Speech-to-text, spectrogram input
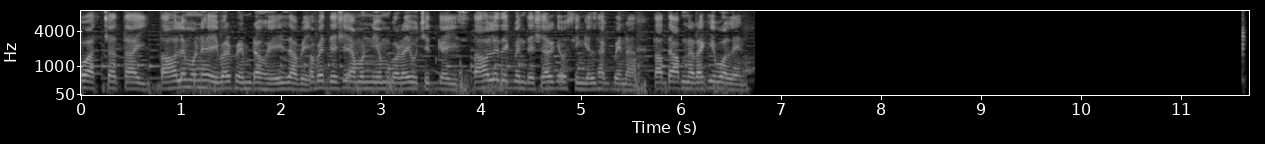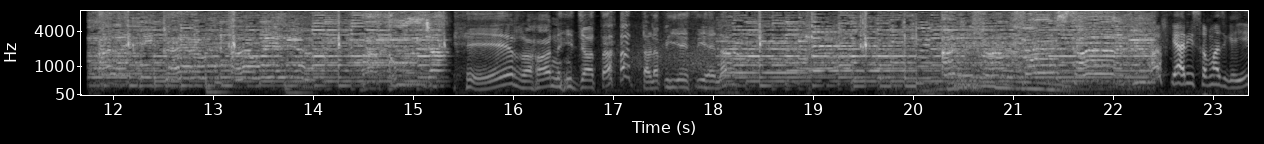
ও আচ্ছা তাই। তাহলে মনে হয় এবার প্রেমটা হয়েই যাবে। তবে দেশে এমন নিয়ম করাই উচিত গাইস তাহলে দেখবেন দেশে আর কেউ সিঙ্গেল থাকবে না। তাতে আপনারা কি বলেন? रहा नहीं जाता तड़प ही ऐसी है ना प्यारी समझ गई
